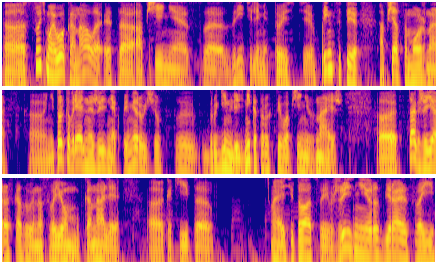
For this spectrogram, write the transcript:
Uh, суть моего канала это общение с зрителями. То есть, в принципе, общаться можно не только в реальной жизни, а, к примеру, еще с другими людьми, которых ты вообще не знаешь. Э, также я рассказываю на своем канале э, какие-то э, ситуации в жизни, разбираю свои,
